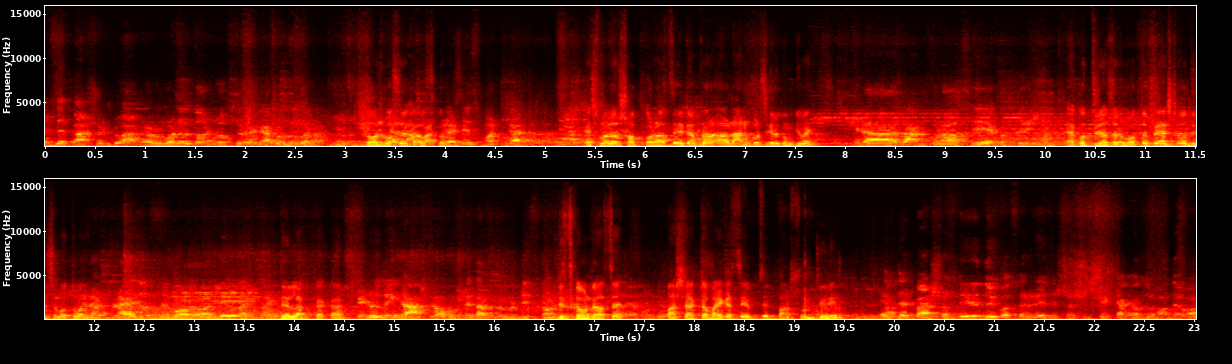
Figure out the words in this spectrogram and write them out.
FZ version two আঠারো মডেল দশ বছরের কাগজ করা। 10 বছরের কাগজ করা। স্মার্ট কার্ড স্মার্ট সব করা আছে। এটা আপনার রান করছে কীরকম কি ভাই? এটা রান করা আছে একত্রিশ একত্রিশ হাজারের মতো। প্রাইস কত দিচ্ছেন বর্তমানে? প্রাইস হচ্ছে বড় বড় দেড় লাখ টাকা। দেড় লাখ টাকা। ভিডিও দেখে আসলে অবশ্যই তার ডিসকাউন্ট ডিসকাউন্ট আছে। পাশে একটা বাইক আছে FZ version three FZ version দিয়ে দুই বছরের রেজিস্ট্রেশন ফি টাকা জমা দেওয়া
